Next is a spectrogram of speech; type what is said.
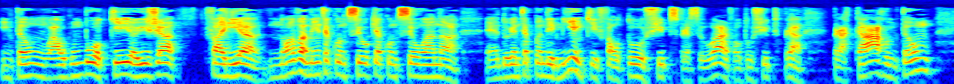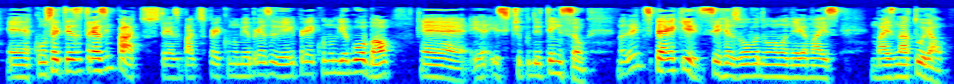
então algum bloqueio aí já faria novamente acontecer o que aconteceu lá na, é, durante a pandemia, em que faltou chips para celular, faltou chips para carro. Então, é, com certeza traz impactos, traz impactos para a economia brasileira e para a economia global é, esse tipo de tensão. Mas a gente espera que se resolva de uma maneira mais, mais natural.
